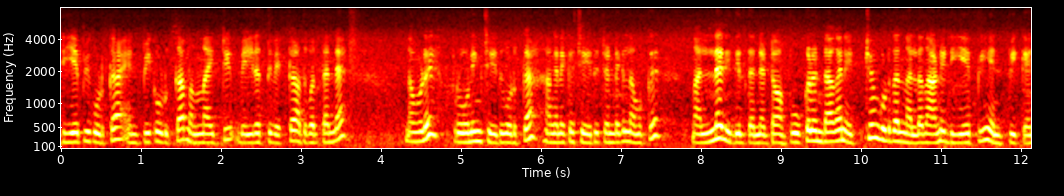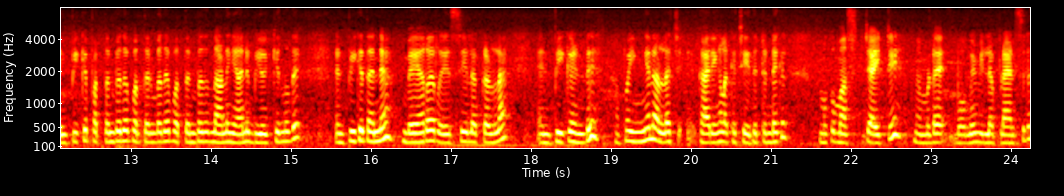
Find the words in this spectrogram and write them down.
ഡി എ പി കൊടുക്കുക എൻ പി കൊടുക്കുക നന്നായിട്ട് വെയിലത്ത് വെക്കുക അതുപോലെ തന്നെ നമ്മൾ പ്രൂണിങ് ചെയ്ത് കൊടുക്കുക. അങ്ങനെയൊക്കെ ചെയ്തിട്ടുണ്ടെങ്കിൽ നമുക്ക് നല്ല രീതിയിൽ തന്നെ കേട്ടോ പൂക്കൾ ഉണ്ടാകാൻ ഏറ്റവും കൂടുതൽ നല്ലതാണ് D A P N P K N P K പത്തൊൻപത് പത്തൊൻപത് പത്തൊൻപത് എന്നാണ് ഞാൻ ഉപയോഗിക്കുന്നത്. എൻ പി കെ തന്നെ വേറെ റേസിയിലൊക്കെ ഉള്ള എൻ പി കെ ഉണ്ട്. അപ്പോൾ ഇങ്ങനെയുള്ള കാര്യങ്ങളൊക്കെ ചെയ്തിട്ടുണ്ടെങ്കിൽ നമുക്ക് മസ്റ്റായിട്ട് നമ്മുടെ ബോഗൻവില്ല പ്ലാന്റ്സിൽ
